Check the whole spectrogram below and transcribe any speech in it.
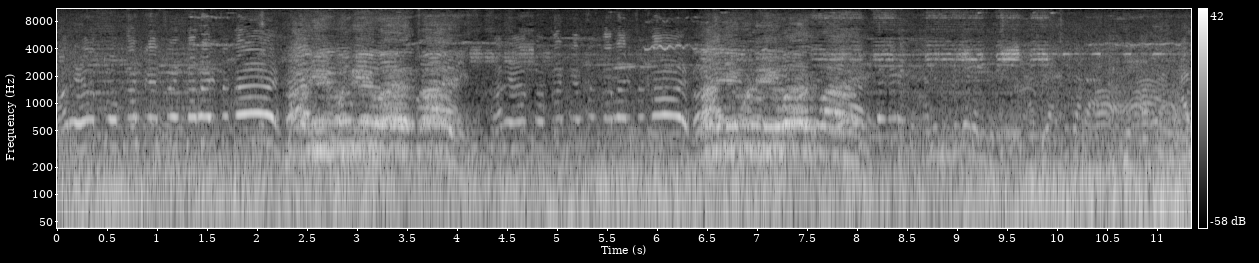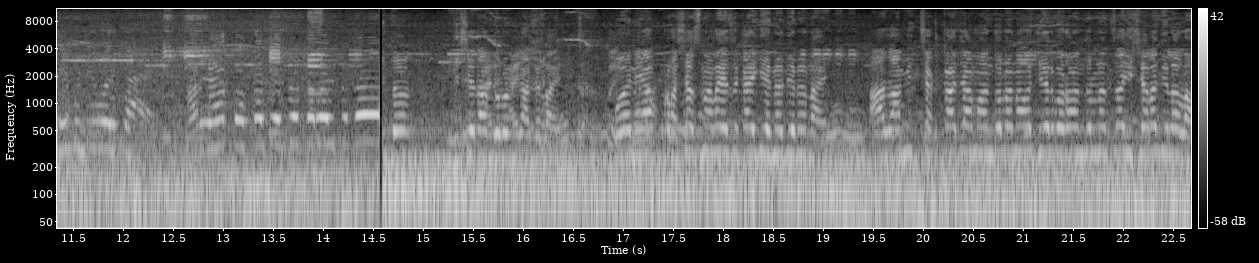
अरे ह्या कोकाट्याचं करायचं काय खाली मुठीवर पाय अरे ह्या कोकाट्याचं करायचं काय खाली मुठीवर पाय अरे ह्या कोकाट्याचं करायचं काय निषेध आंदोलन काढलेलं आहे. पण या प्रशासनाला याचं काही घेणं देणं नाही. आज आम्ही चक्का जाम आंदोलनावर जेलभरो आंदोलनाचा इशारा दिलेला.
